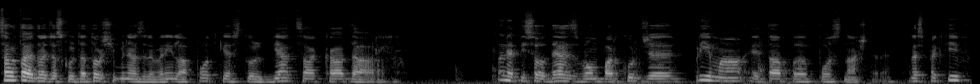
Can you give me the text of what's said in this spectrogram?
Salutare, dragi ascultători, și bine ați revenit la podcastul Viața ca dar. În episodul de azi vom parcurge prima etapă post-naștere, respectiv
